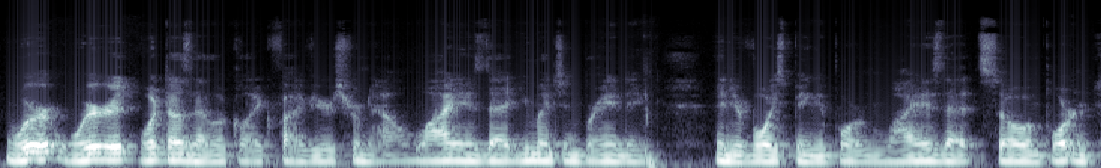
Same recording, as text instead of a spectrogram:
where where it, what does that look like five years from now? Why is that? You mentioned branding and your voice being important. Why is that so important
